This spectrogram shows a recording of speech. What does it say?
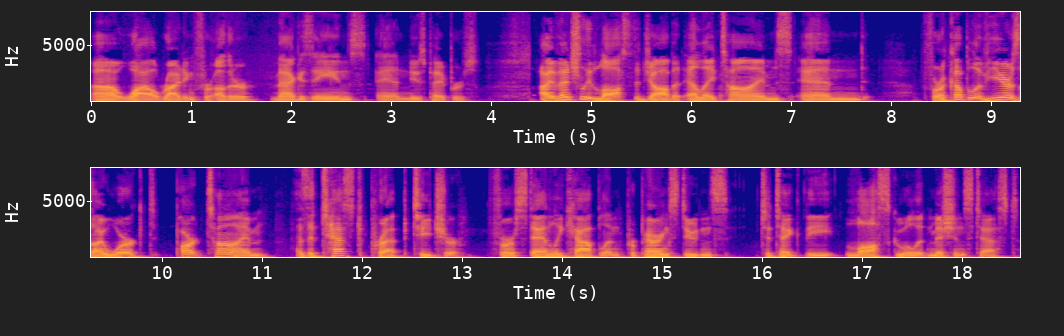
uh, while writing for other magazines and newspapers. I eventually lost the job at LA Times, and for a couple of years, I worked part time as a test prep teacher for Stanley Kaplan, preparing students to take the law school admissions test,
